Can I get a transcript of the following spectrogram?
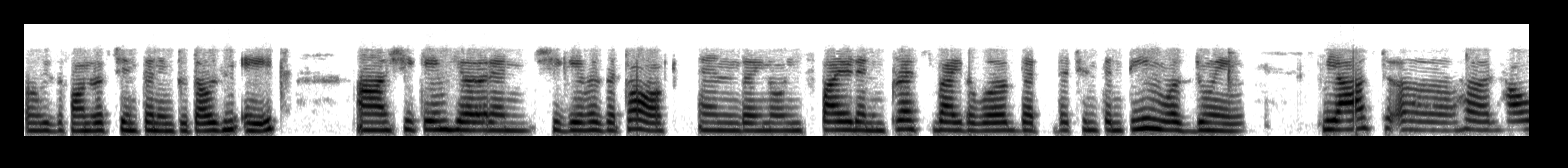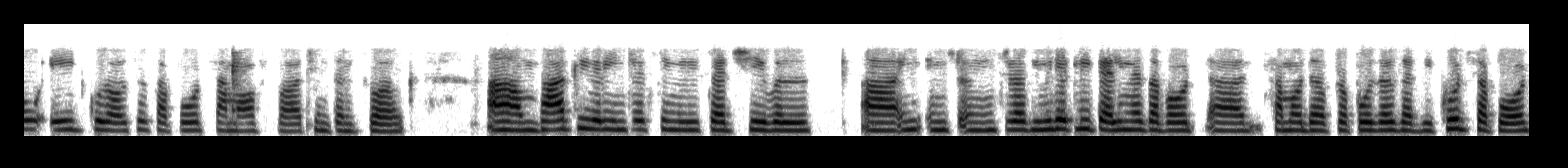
who is the founder of Chintan in 2008. Uh, she came here and she gave us a talk and, you know, inspired and impressed by the work that the Chintan team was doing we asked uh, her how aid could also support some of uh, Chintan's work. Um, Bharti very interestingly said she will, uh, in, in, instead of immediately telling us about uh, some of the proposals that we could support,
